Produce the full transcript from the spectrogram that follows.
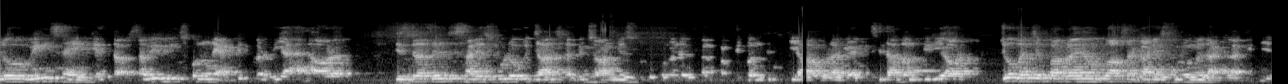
जो विंग्स है, इनके सभी विंग्स को उन्होंने एक्टिव कर दिया है, और जिस तरह से सारे स्कूलों की जाँच करके चौरानवे स्कूलों को उन्होंने प्रतिबंधित किया, बोला गया कि सीधा बंद कीजिए और जो बच्चे पढ़ रहे हैं, उनको आप सरकारी स्कूलों में दाखिला कीजिए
